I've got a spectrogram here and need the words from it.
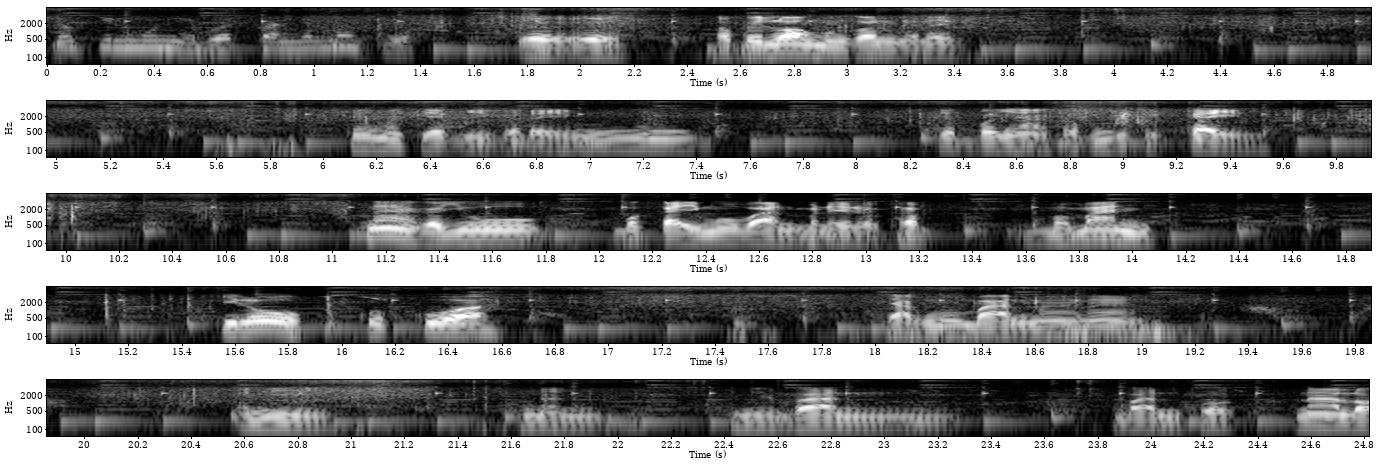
เรากินหมูนี่เบิดปันยังไม่เก็บเออเออเอาไปลองมันก่อนก็ได้ยังมาเก็บอีกก็ได้มันเก็บบ่ยากครับมันอยู่ใกล้ๆม หน้าก็อยู่บ่ไกลหมู่บ้านปานใดหรอกครับประมาณกิโลกลัวๆจากหมู่บ้านมาหน้าอันนี้นั่นนนี้บ้านบ้านพวกหน้ารอ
